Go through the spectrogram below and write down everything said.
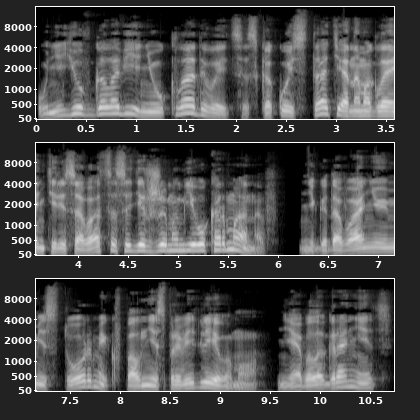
У нее в голове не укладывается, с какой стати она могла интересоваться содержимым его карманов. Негодованию мисс Тормик, вполне справедливому, не было границ.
